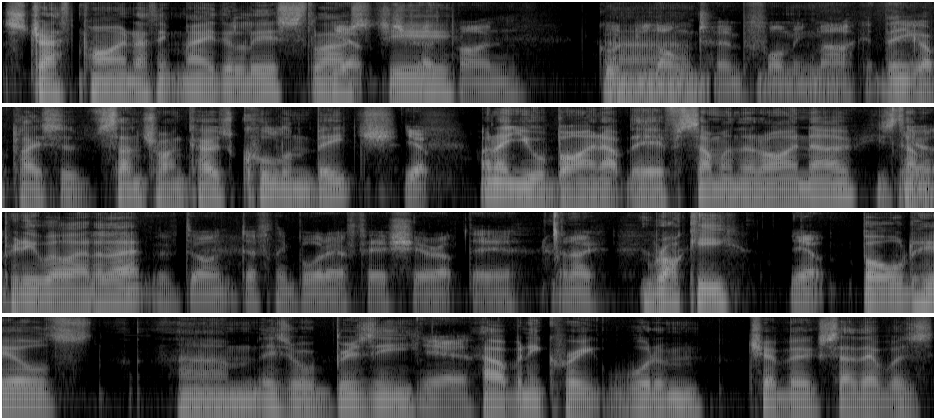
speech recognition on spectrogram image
Strathpine, I think, made the list last yep. year. Strathpine, good Um, long-term performing market. Then you got places, Sunshine Coast, Coolum Beach. Yep. I know you were buying up there for someone that I know. He's done Yep. pretty well out of that. We've done definitely bought our fair share up there. I know. Rocky, Yep. Bald Hills. Um, these are all Brizzy, Yeah. Albany Creek, Woodham, Cherbourg. So that was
